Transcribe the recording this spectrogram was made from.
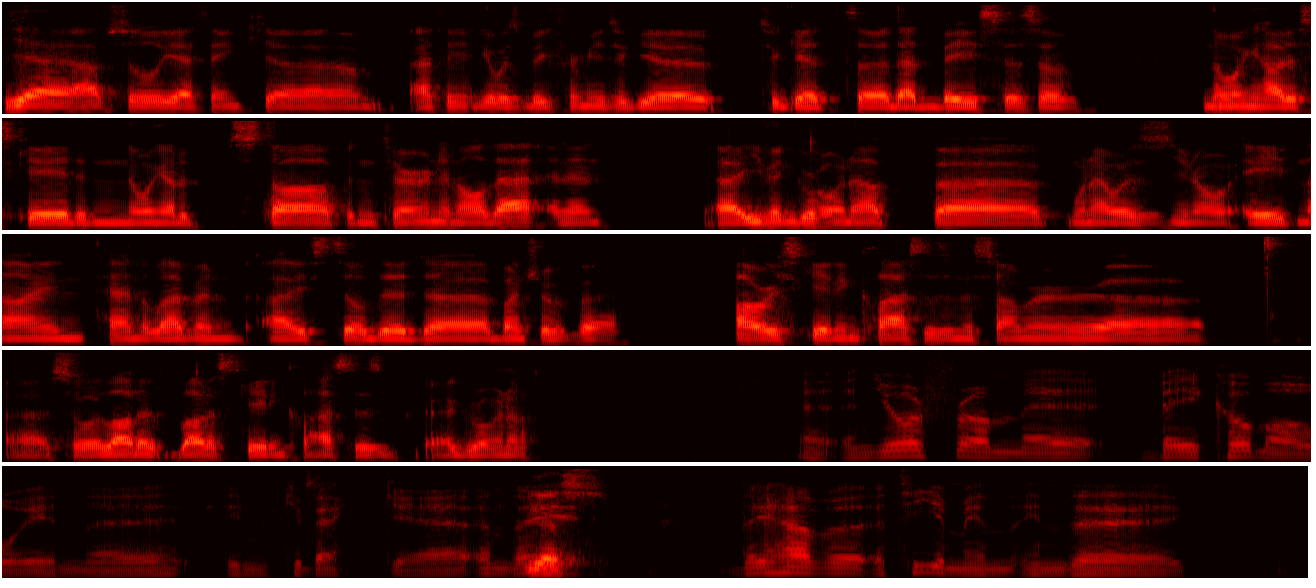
Yeah, absolutely. I think um, I think it was big for me to get to get uh, that basis of knowing how to skate and knowing how to stop and turn and all that, and then uh, even growing up, uh, when I was, you know, 8, 9, 10, 11, I still did uh, a bunch of uh, power skating classes in the summer. Uh, uh, so a lot of, lot of skating classes uh, growing up. Uh, and you're from uh, Baie-Comeau in uh, in Quebec, uh, and they yes. they have a, a, team in in the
